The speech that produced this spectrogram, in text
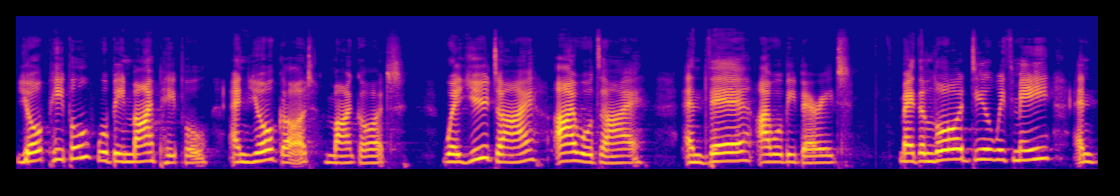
Your people will be my people, and your God, my God. Where you die, I will die, and there I will be buried. May the Lord deal with me, and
